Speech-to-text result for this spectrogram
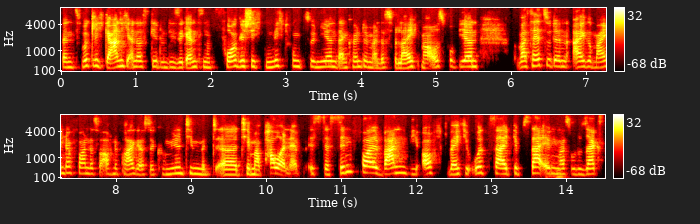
Wenn es wirklich gar nicht anders geht und diese ganzen Vorgeschichten nicht funktionieren, dann könnte man das vielleicht mal ausprobieren. Was hältst du denn allgemein davon? Das war auch eine Frage aus der Community mit äh, Thema Powernap. Ist das sinnvoll? Wann? Wie oft? Welche Uhrzeit? Gibt es da irgendwas, wo du sagst,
